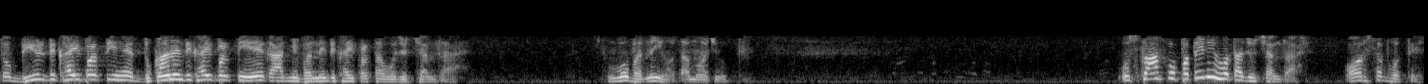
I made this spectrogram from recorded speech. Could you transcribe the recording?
तो भीड़ दिखाई पड़ती है, दुकानें दिखाई पड़ती हैं, एक आदमी भर नहीं दिखाई पड़ता, वो जो चल रहा है। वो भर नहीं होता मौजूद। उसका आपको पता ही नहीं होता जो चल रहा है, और सब होते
